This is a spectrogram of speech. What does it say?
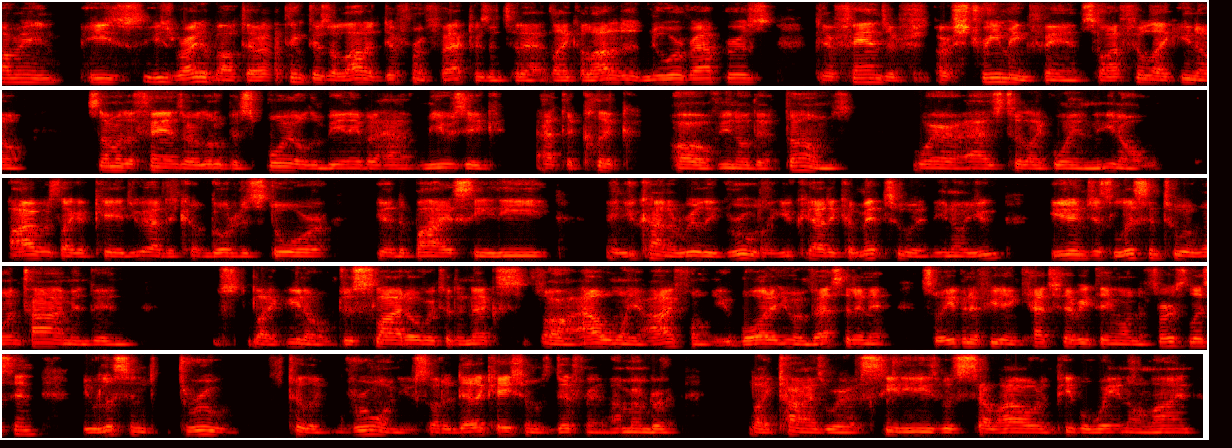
I mean, he's he's right about that. I think there's a lot of different factors into that. Like a lot of the newer rappers, their fans are are streaming fans. So I feel like, you know, some of the fans are a little bit spoiled in being able to have music at the click of, you know, their thumbs. Whereas to like when, you know, I was like a kid, you had to go to the store, you had to buy a CD, and you kind of really grew. Like you had to commit to it. You know, you you didn't just listen to it one time and then like you know just slide over to the next uh, album on your iphone. You bought it you invested in it. So even if you didn't catch everything on the first listen you listened through till it grew on you. So the dedication was different. I remember like times where cds would sell out and people waiting online.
